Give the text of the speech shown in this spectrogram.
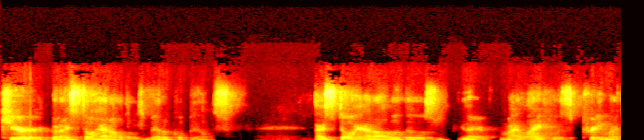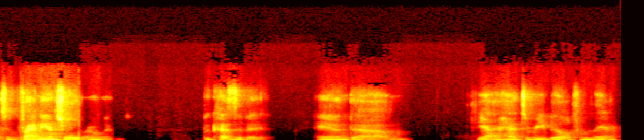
cured, but I still had all those medical bills. I still had all of those, you know, my life was pretty much in financial ruin because of it. And um, yeah, I had to rebuild from there.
